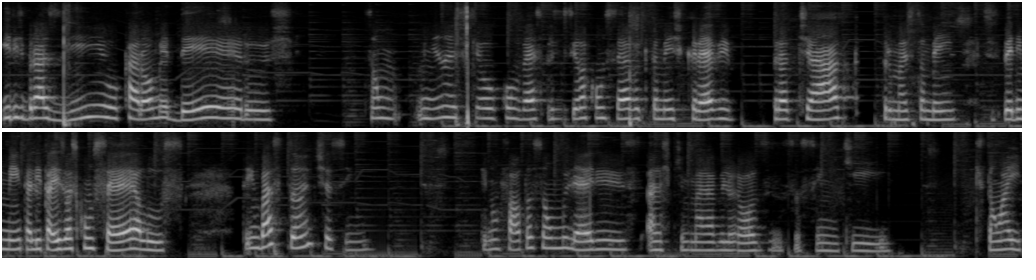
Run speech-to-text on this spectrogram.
Iris Brasil, Carol Medeiros. São meninas que eu converso, Priscila Conserva, que também escreve para teatro, mas também se experimenta ali, Thaís Vasconcelos. Tem bastante, assim. O que não falta são mulheres, acho que maravilhosas, assim, que, que estão aí.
